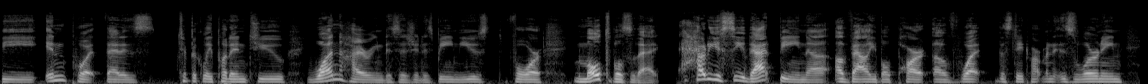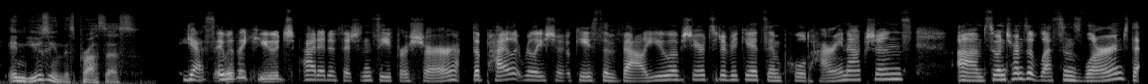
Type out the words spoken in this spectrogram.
the input that is typically put into one hiring decision is being used for multiples of that. How do you see that being a, a, valuable part of what the State Department is learning in using this process? Yes, it was a huge added efficiency for sure. The pilot really showcased the value of shared certificates and pooled hiring actions. Um, so, in terms of lessons learned, the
